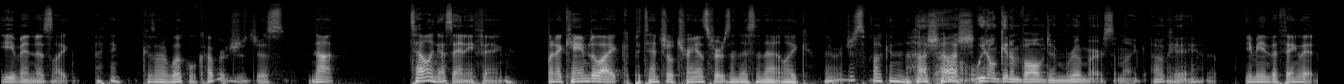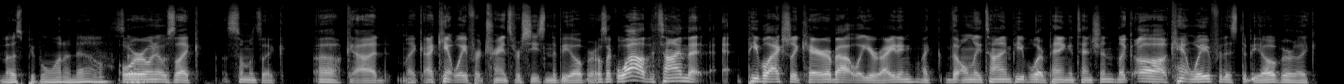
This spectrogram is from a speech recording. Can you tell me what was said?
even is like I think because our local coverage is just not telling us anything. When it came to like potential transfers and this and that, like they were just fucking hush oh, hush. we don't get involved in rumors. I'm like, okay, You mean the thing that most people want to know? So- or when it was like someone's like oh god like i can't wait for transfer season to be over. I was like wow the time that people actually care about what you're writing like the only time people are paying attention like oh i can't wait for this to be over. Like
